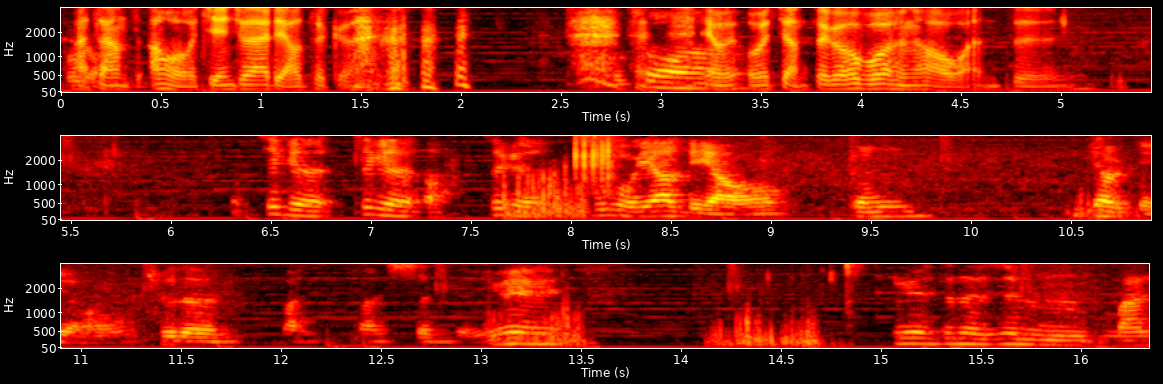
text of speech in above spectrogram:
啊，这样子啊，我今天就在聊这个，不错 我讲这个会不会很好玩？这这个这个哦，这个如果要聊跟要聊，我觉得蛮蛮深的，因为因为真的是蛮，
